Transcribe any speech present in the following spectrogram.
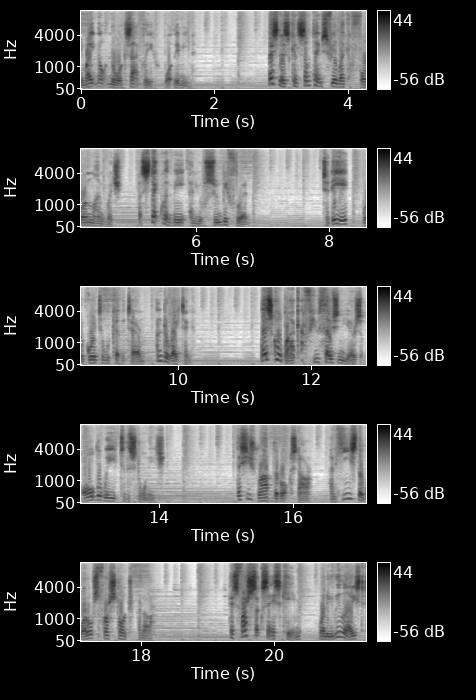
you might not know exactly what they mean. Business can sometimes feel like a foreign language but stick with me and you'll soon be fluent. Today we're going to look at the term underwriting. Let's go back a few thousand years all the way to the Stone Age. This is Rab the Rockstar and he's the world's first entrepreneur. His first success came when he realised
